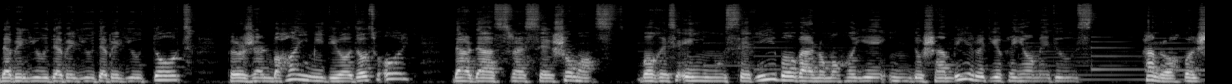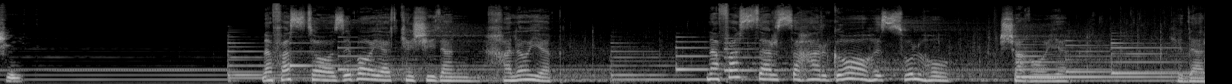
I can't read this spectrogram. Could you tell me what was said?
www.persianbahaimedia.org در دسترس شماست. با قطعه این موسیقی با برنامه های این دوشنبه رادیو پیام دوست همراه باشید. نفس تازه باید کشیدن خلایق. نفس در سهرگاه صلح و شقایق. که در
